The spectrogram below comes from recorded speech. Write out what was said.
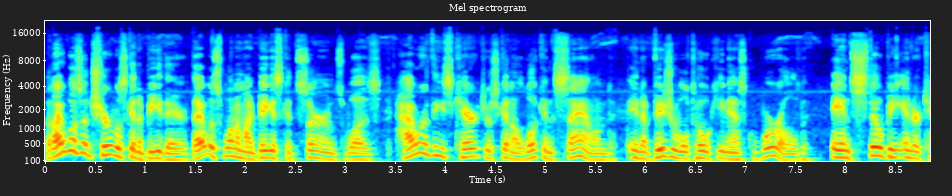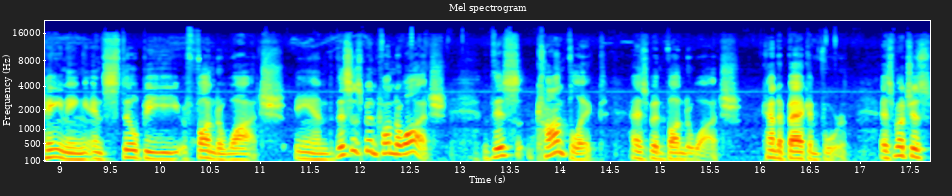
that i wasn't sure was going to be there. That was one of my biggest concerns was how are these characters going to look and sound in a visual tolkien-esque world and still be entertaining and still be fun to watch? And this has been fun to watch this conflict has been fun to watch kind of back and forth as much as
